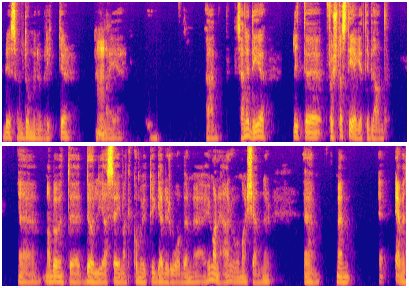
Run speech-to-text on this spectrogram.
Det blir som dominobrickor. Mm. Man är, äh, sen är det lite första steget ibland. Eh, man behöver inte dölja sig, man kan komma ut i garderoben med hur man är och vad man känner. Eh, men eh, även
